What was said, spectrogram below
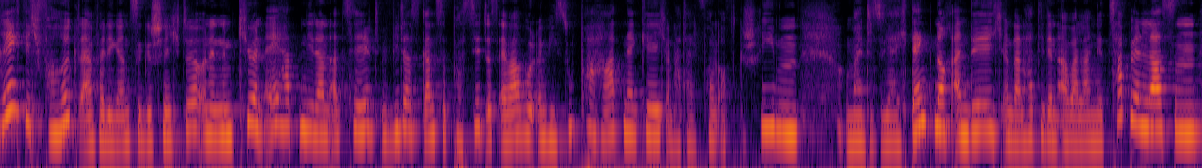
richtig verrückt einfach die ganze Geschichte. Und in dem QA hatten die dann erzählt, wie das Ganze passiert ist. Er war wohl irgendwie super hartnäckig und hat halt voll oft geschrieben und meinte so, ja, ich denke noch an dich. Und dann hat die den aber lange zappeln lassen.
